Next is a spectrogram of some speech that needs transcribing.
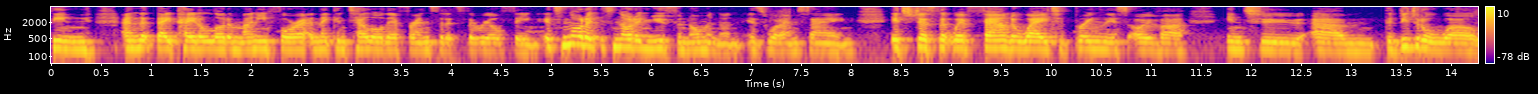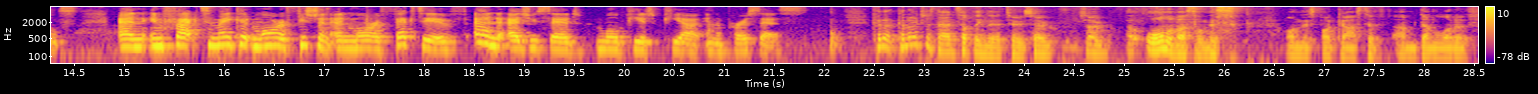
thing and that they paid a lot of money for it, and they can tell all their friends that it's the real thing. It's not a, it's not a new phenomenon, is what I'm saying. It's just that we've found a way to bring this over into um, the digital world. And in fact, to make it more efficient and more effective, and as you said, more peer to peer in the process. Can I, can I just add something there too? So, so uh, all of us on this on this podcast have um, done a lot of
